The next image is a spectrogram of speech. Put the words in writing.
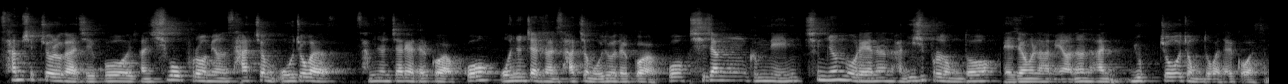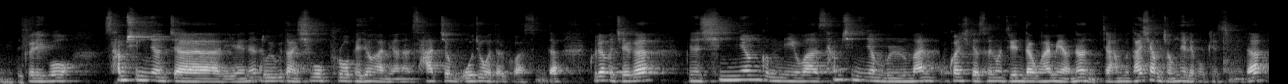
30조를 가지고 한 15%면 4.5조가 3년짜리가 될 것 같고 5년짜리 한 4.5조가 될 것 같고 시장 금리인 10년물에는 한 20% 정도 배정을 하면은 한 6조 정도가 될 것 같습니다. 그리고 30년짜리에는 또 여기도 한 15% 배정하면 한 4.5조가 될 것 같습니다. 그러면 제가 그냥 10년 금리와 30년 물만 국한시켜 설명드린다고 하면은 자 한번 다시 한번 정리를 해보겠습니다.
